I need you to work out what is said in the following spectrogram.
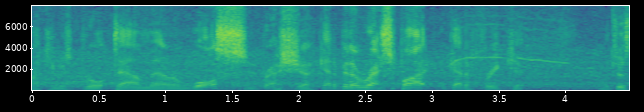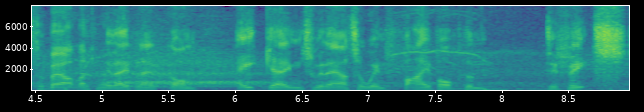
Like he was brought down there and was. And Brescia get a bit of respite and get a free kick. Well, just about. Like They've now gone eight games without a win, five of them defeats.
